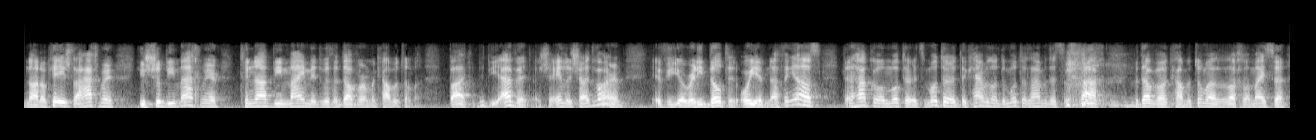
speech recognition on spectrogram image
not okay. You should be machmir to not be maimed with a davar makabotuma. But with the avid, if you already built it or you have nothing else, then hakol mutter. It's mutter. The camel the mutter lamed the schach the davar makabotuma. The lachal ma'isa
